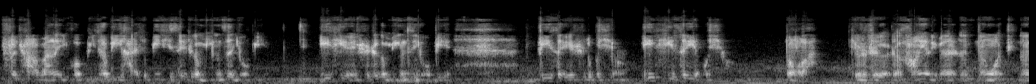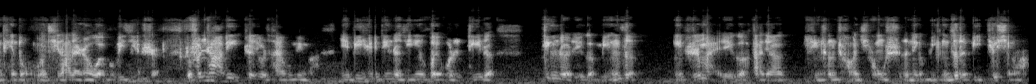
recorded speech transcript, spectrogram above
分叉完了以后，比特币还是 BTC 这个名字牛逼，ETH 这个名字牛逼，BCH 就不行，ETC 也不行，懂了吧？就是这个这个行业里面的人能我能听懂，我其他的人我也不必解释。就分叉币，这就是财富密码，你必须盯着基金会或者盯着盯着这个名字。你只买这个大家形成长期共识的那个名字的币就行了，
